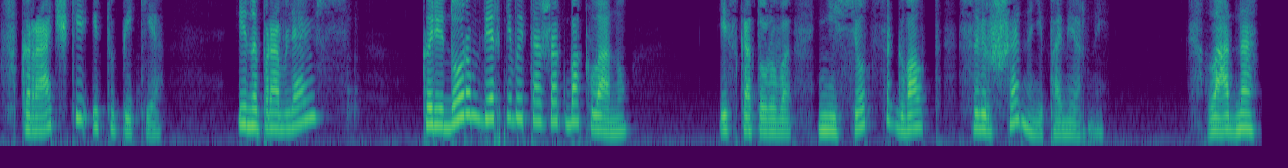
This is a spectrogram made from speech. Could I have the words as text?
в крачке и тупике и направляюсь коридором верхнего этажа к баклану, из которого несется гвалт совершенно непомерный. Ладно,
